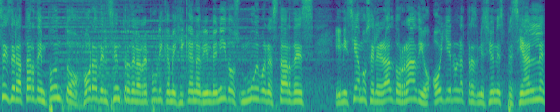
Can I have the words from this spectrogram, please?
seis de la tarde en punto, hora del centro de la República Mexicana. Bienvenidos, muy buenas tardes. Iniciamos el Heraldo Radio, hoy en una transmisión especial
